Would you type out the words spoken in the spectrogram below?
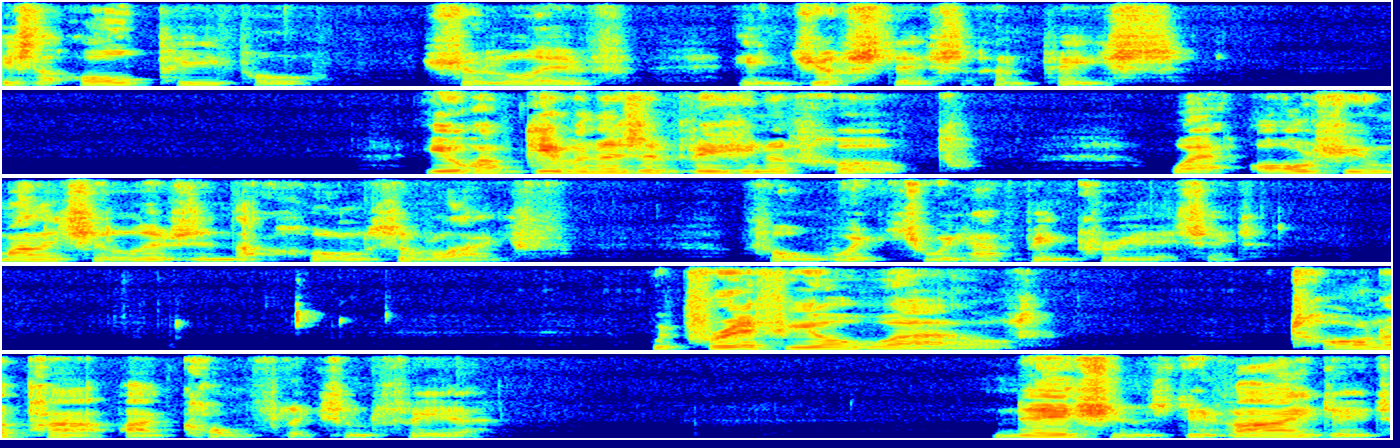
is that all people should live in justice and peace. You have given us a vision of hope where all humanity lives in that wholeness of life for which we have been created. We pray for your world, torn apart by conflict and fear. Nations divided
